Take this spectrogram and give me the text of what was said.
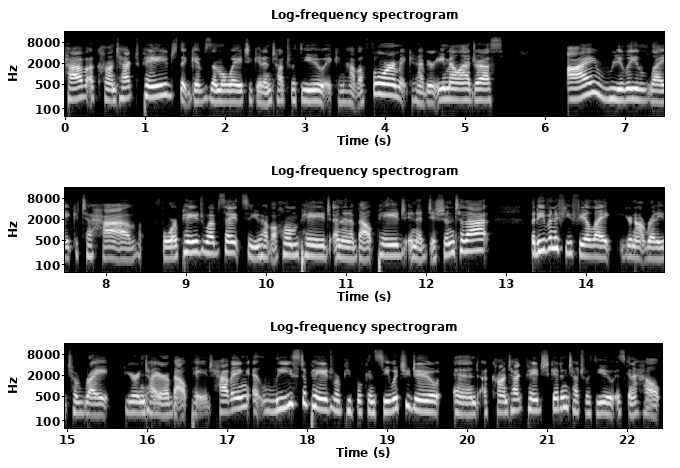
have a contact page that gives them a way to get in touch with you. It can have a form, it can have your email address. I really like to have four page websites. So you have a home page and an about page in addition to that. But even if you feel like you're not ready to write your entire about page, having at least a page where people can see what you do and a contact page to get in touch with you is going to help.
